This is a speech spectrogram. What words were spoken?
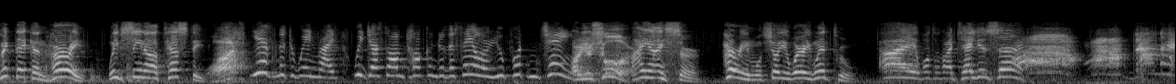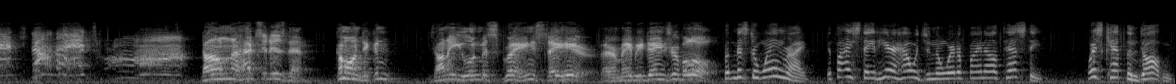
Quick, Dickon, hurry. We've seen El Teste. What? Yes, Mr. Wainwright. We just saw him talking to the sailor you put in chains. Are you sure? Aye, aye, sir. Hurry, and we'll show you where he went to. Aye, what did I tell you, sir? Ah, ah, down the hatch, down the hatch. Ah. Down the hatch it is, then. Come on, Dickon. Johnny, you and Miss Grange stay here. There may be danger below. But, Mr. Wainwright, if I stayed here, how would you know where to find El Teste? Where's Captain Dalton?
